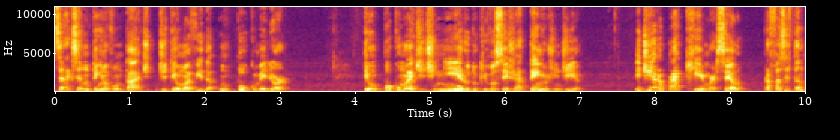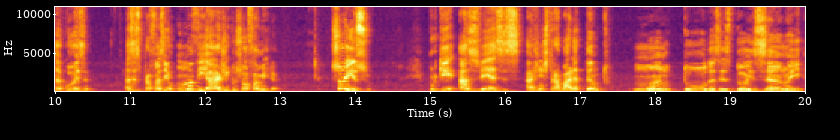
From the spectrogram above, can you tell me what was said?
Será que você não tem a vontade de ter uma vida um pouco melhor? Ter um pouco mais de dinheiro do que você já tem hoje em dia? E dinheiro para quê, Marcelo? Para fazer tanta coisa. Às vezes para fazer uma viagem com sua família. Só isso. Porque às vezes a gente trabalha tanto, um ano todo, às vezes dois anos aí,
